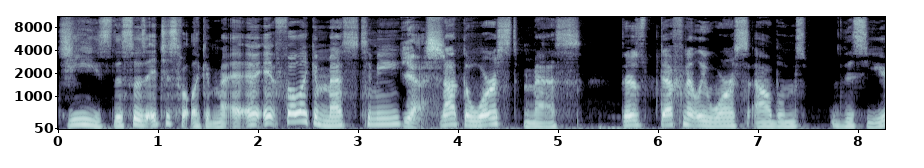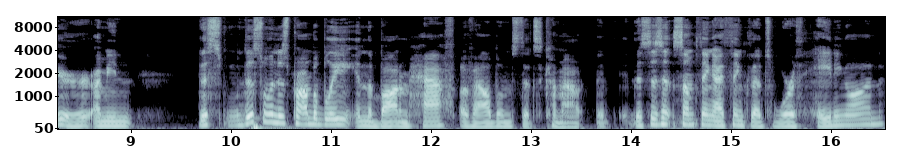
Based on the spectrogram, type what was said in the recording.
jeez, this was. It just felt like a. Me- it felt like a mess to me Yes. not the worst mess. There's definitely worse albums this year. I mean, this this one is probably in the bottom half of albums that's come out. It, this isn't something I think that's worth hating on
